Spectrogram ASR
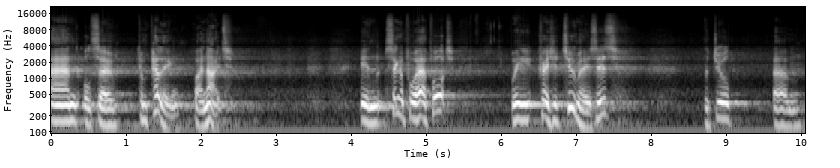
and also compelling by night. In Singapore Airport, we created two mazes the Jewel um,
